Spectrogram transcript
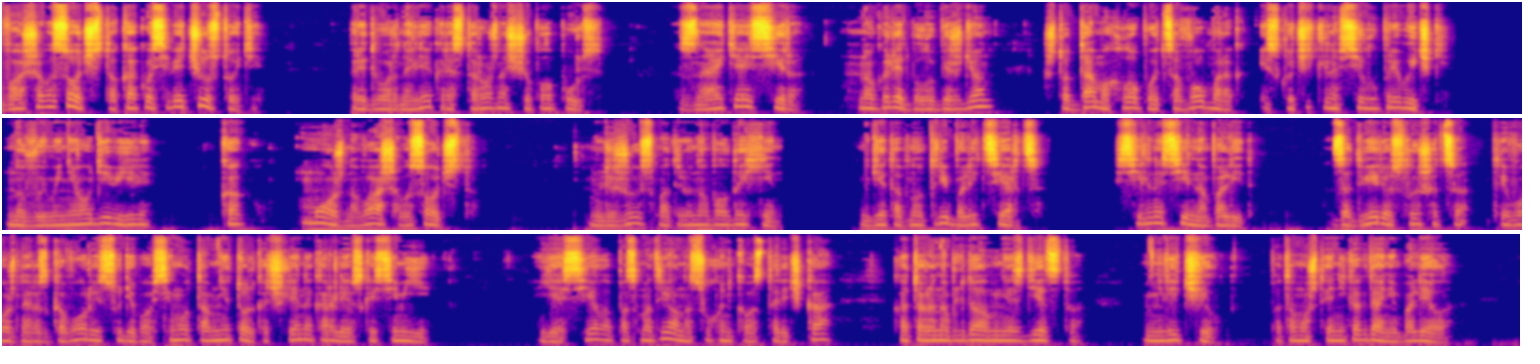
«Ваше Высочество, как вы себя чувствуете?» Придворный лекарь осторожно щупал пульс. «Знаете, Айсира, много лет был убежден, что дамы хлопаются в обморок исключительно в силу привычки. Но вы меня удивили. Как можно, Ваше Высочество?» Лежу и смотрю на балдахин. Где-то внутри болит сердце. Сильно-сильно болит. За дверью слышатся тревожные разговоры, и, судя по всему, там не только члены королевской семьи. Я села, посмотрела на сухонького старичка, который наблюдал меня с детства. Не лечил, потому что я никогда не болела.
